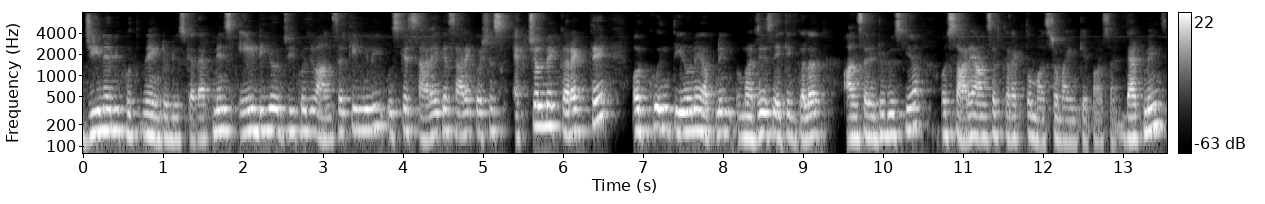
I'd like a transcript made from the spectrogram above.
जी ने भी खुद ने इंट्रोड्यूस किया। दैट मीन्स ए डी और जी को जो आंसर की मिली, उसके सारे के सारे क्वेश्चन एक्चुअल में करेक्ट थे और इन तीनों ने अपनी मर्ज़ी से एक एक गलत आंसर इंट्रोड्यूस किया और सारे आंसर करेक्ट तो मास्टर के पास है that means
